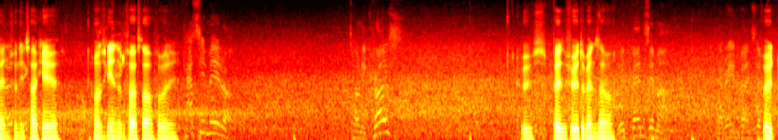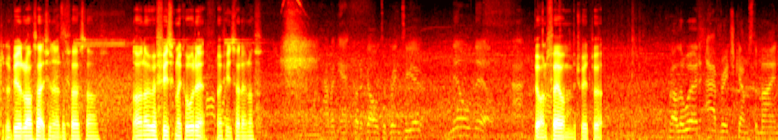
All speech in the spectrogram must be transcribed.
danger an on attack here. Coming to the end of the first half already. Casemiro. Tony Kroos Cruz plays through to Benzema. to be the last action of the first half. Call it. Had enough. We haven't yet got a goal to bring to you. Nil-nil at Bit unfair on Madrid, but Well, the word average comes to mind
